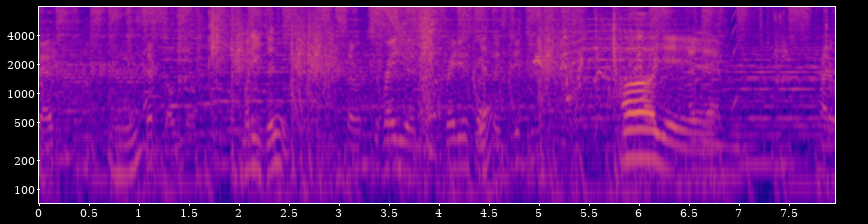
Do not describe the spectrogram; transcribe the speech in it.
Dead. Dead dog though. What do you do? So, so radio, radio's got like Jitsu, Oh yeah, and yeah, then Kata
